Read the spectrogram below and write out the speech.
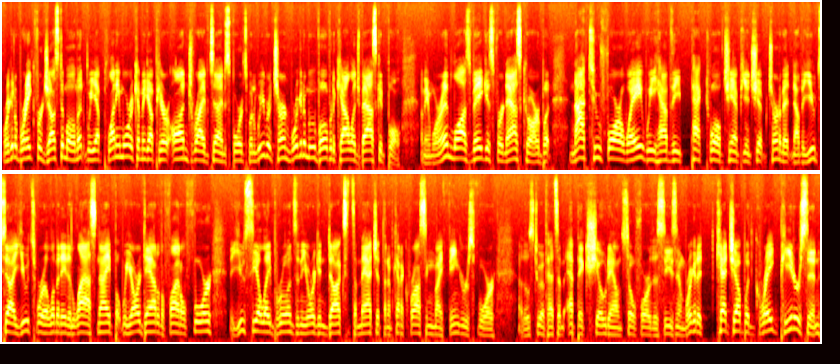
We're going to break for just a moment. We have plenty more coming up here on Drive Time Sports. When we return, we're going to move over to college basketball. I mean, we're in Las Vegas for NASCAR, but not too far away, we have the Pac 12 Championship Tournament. Now, the Utah Utes were eliminated last night, but we are down to the Final Four. The UCLA Bruins and the Oregon Ducks. It's a matchup that I'm kind of crossing my fingers for. Uh, those two have had some epic showdowns so far this season. We're going to catch up with Greg Peterson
